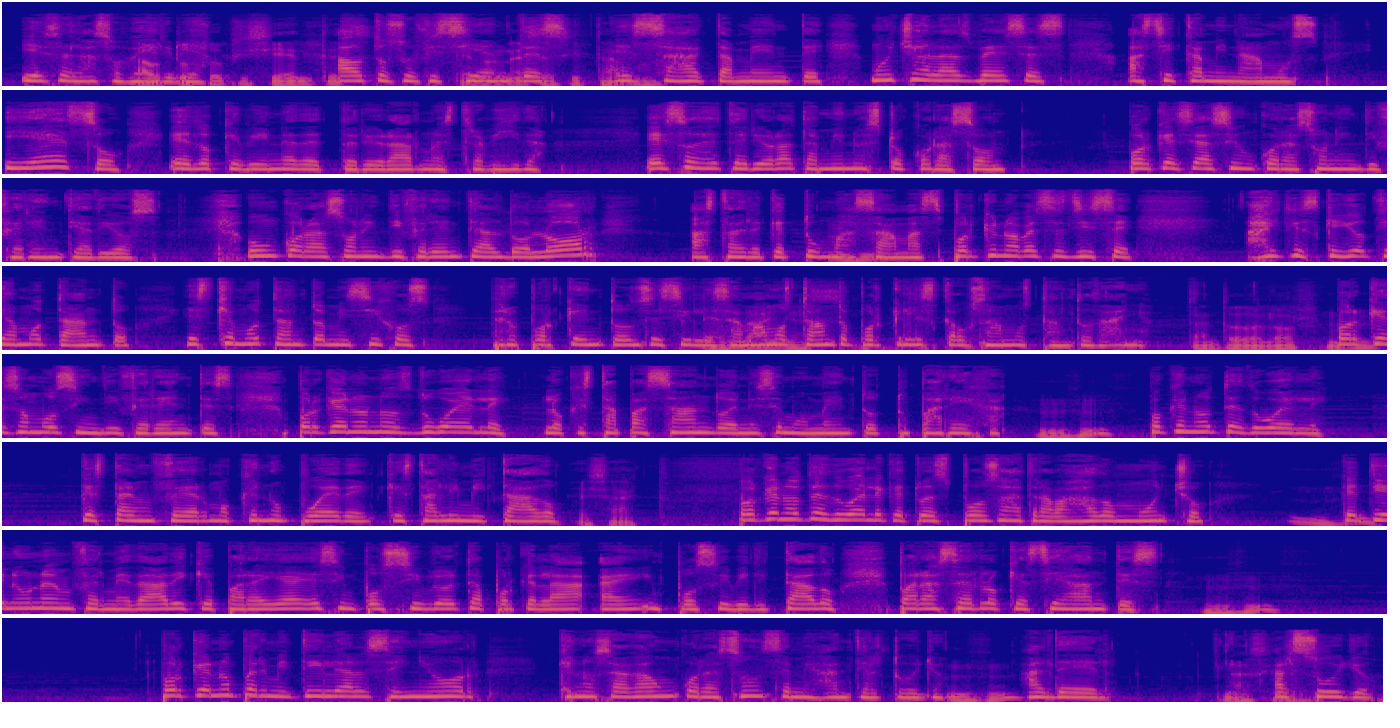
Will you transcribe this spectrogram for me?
Y esa es la soberbia. Autosuficientes. que no Autosuficientes. necesitamos. Exactamente. Muchas de las veces así caminamos. Y eso es lo que viene a deteriorar nuestra vida. Eso deteriora también nuestro corazón. Porque se hace un corazón indiferente a Dios. Un corazón indiferente al dolor hasta del que tú más amas. Porque uno a veces dice, ay, es que yo te amo tanto. Es que amo tanto a mis hijos. Pero ¿por qué entonces si les Los amamos tanto, por qué les causamos tanto daño? Tanto dolor. ¿Por qué somos indiferentes? ¿Por qué no nos duele lo que está pasando en ese momento tu pareja? ¿Por qué no te duele que está enfermo, que no puede, que está limitado? Exacto. ¿Por qué no te duele que tu esposa ha trabajado mucho, que tiene una enfermedad y que para ella es imposible ahorita porque la ha imposibilitado para hacer lo que hacía antes? ¿Por qué no permitirle al Señor que nos haga un corazón semejante al tuyo, al de Él? Así Al es. suyo.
